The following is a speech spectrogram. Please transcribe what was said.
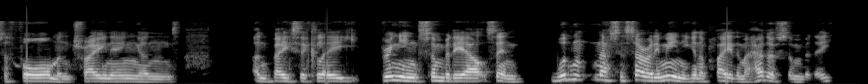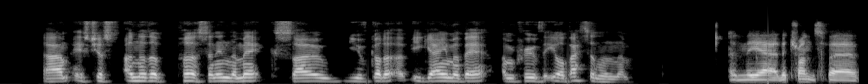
to form and training and and basically bringing somebody else in wouldn't necessarily mean you're going to play them ahead of somebody. Um, it's just another person in the mix, so you've got to up your game a bit and prove that you're better than them. And the uh, the transfer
